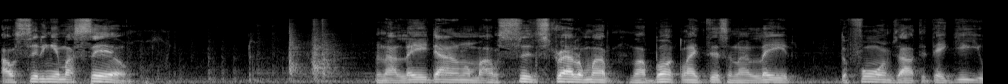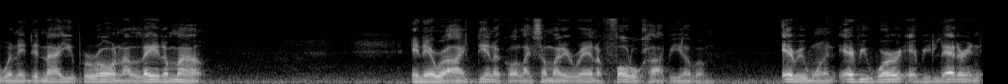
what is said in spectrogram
I was sitting in my cell and I laid down on my, I was sitting straddled my, my bunk like this, and I laid the forms out that they give you when they deny you parole, and I laid them out. And they were identical, like somebody ran a photocopy of them. Everyone, every word, every letter, and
